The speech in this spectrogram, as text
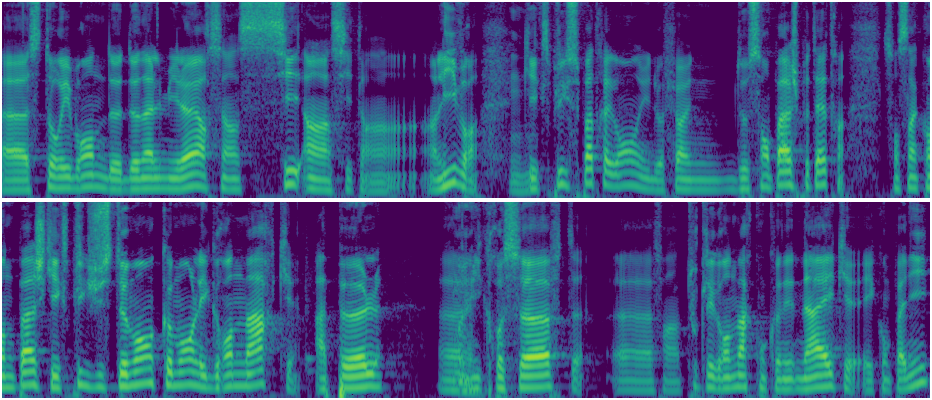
Euh, Storybrand de Donald Miller, c'est un, site, un, site, un, livre mhm. qui explique, c'est pas très grand, il doit faire une 200 pages peut-être, 150 pages, qui explique justement comment les grandes marques, Apple, Microsoft, enfin toutes les grandes marques qu'on connaît, Nike et compagnie,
